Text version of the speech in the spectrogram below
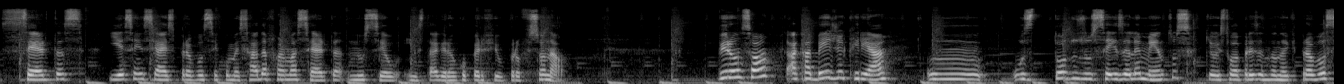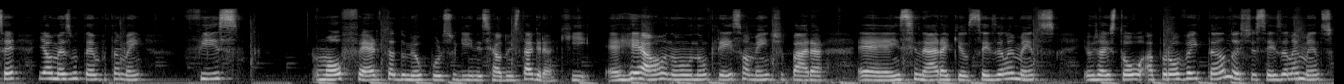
certas e essenciais para você começar da forma certa no seu Instagram com perfil profissional. Viram só? Acabei de criar um os, todos os seis elementos que eu estou apresentando aqui para você e ao mesmo tempo também fiz uma oferta do meu curso Guia Inicial do Instagram, que é real, não, não criei somente para é, ensinar aqui os seis elementos, eu já estou aproveitando estes seis elementos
